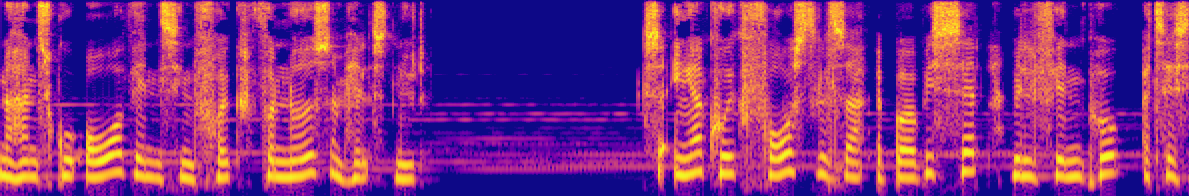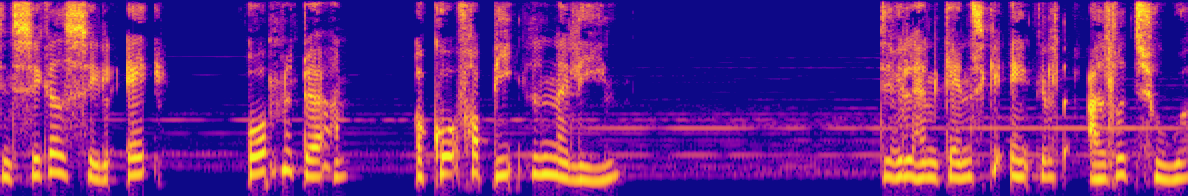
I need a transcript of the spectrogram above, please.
når han skulle overvinde sin frygt for noget som helst nyt så Inger kunne ikke forestille sig, at Bobby selv ville finde på at tage sin sikkerhedssel af, åbne døren og gå fra bilen alene. Det ville han ganske enkelt aldrig ture.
